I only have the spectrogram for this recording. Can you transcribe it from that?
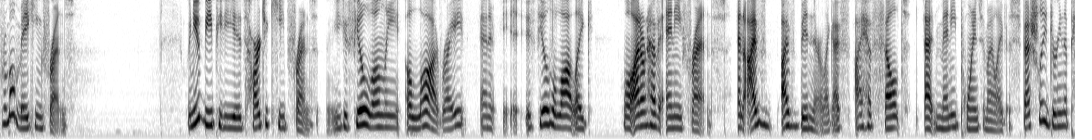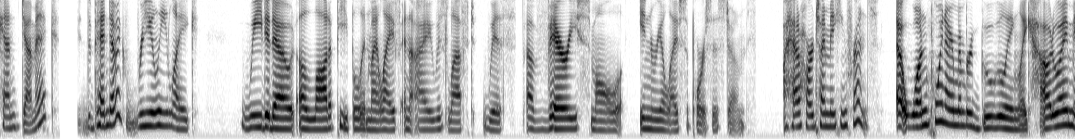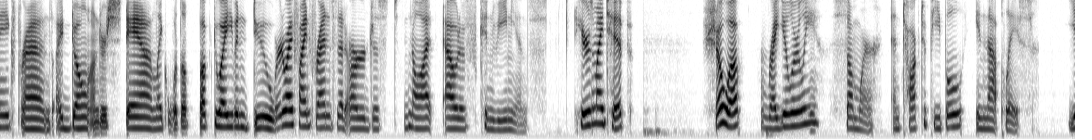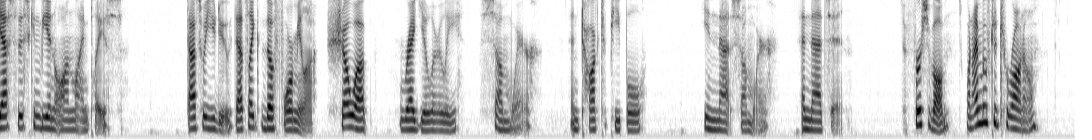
What about making friends? When you have BPD, it's hard to keep friends. You could feel lonely a lot, right? And it, it, feels a lot like, well, I don't have any friends. And I've I've been there. Like I've I have felt at many points in my life, especially during the pandemic. The pandemic really like weeded out a lot of people in my life and I was left with a very small in real life support system. I had a hard time making friends at one point I remember googling like how do I make friends? I don't understand. Like what the fuck do I even do? Where do I find friends that are just not out of convenience? Here's my tip. Show up regularly somewhere and talk to people in that place. Yes, this can be an online place. That's what you do. That's like the formula. Show up regularly somewhere and talk to people in that somewhere. And that's it. First of all, when I moved to Toronto,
